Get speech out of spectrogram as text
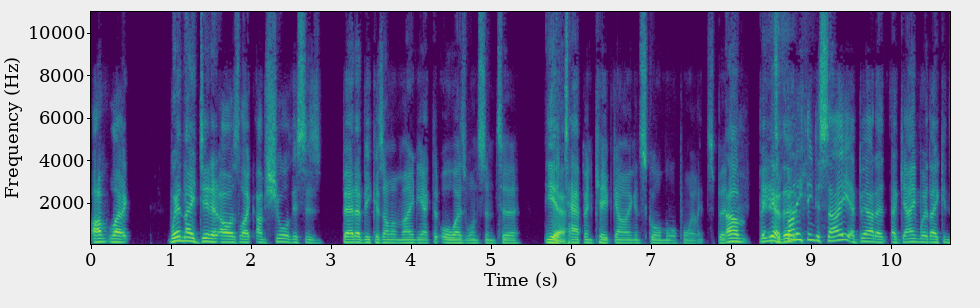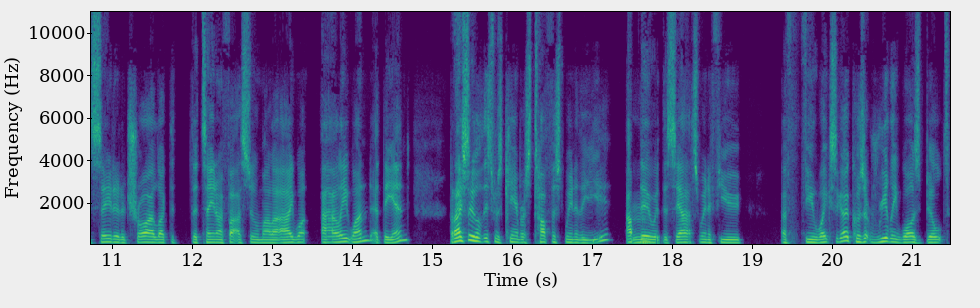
I'm like, when they did it, I was like, I'm sure this is better because I'm a maniac that always wants them to, to Yeah. tap and keep going and score more points. But Um. But it's yeah, a the- funny thing to say about a, a game where they conceded a try like the, the Tino Fa'asuamala Ali one at the end. But I actually thought this was Canberra's toughest win of the year, up there Mm. with the Souths win a few a few weeks ago, because it really was built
